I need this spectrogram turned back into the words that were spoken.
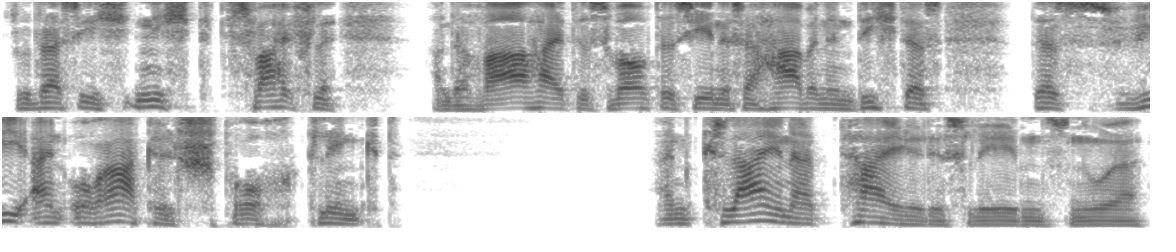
so dass ich nicht zweifle an der Wahrheit des Wortes jenes erhabenen Dichters, das wie ein Orakelspruch klingt. Ein kleiner Teil des Lebens nur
